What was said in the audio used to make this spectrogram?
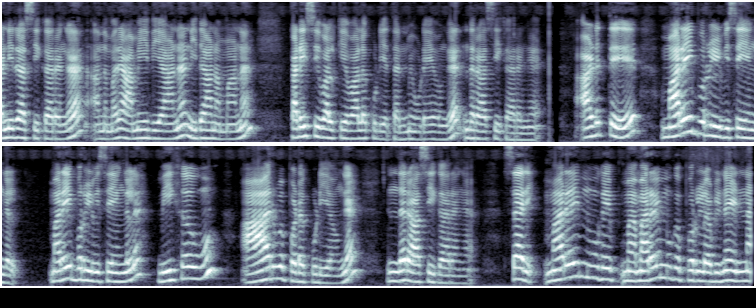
கன்னிராசிக்காரங்க. அந்த மாதிரி அமைதியான நிதானமான கடைசி வாழ்க்கையை வாழக்கூடிய தன்மை உடையவங்க இந்த ராசிக்காரங்க. அடுத்து மறைபொருள் விஷயங்கள். மறைபொருள் விஷயங்களை மிகவும் ஆர்வப்படக்கூடியவங்க இந்த ராசிக்காரங்க. சரி மறைமுக ம மறைமுக பொருள் அப்படின்னா என்ன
